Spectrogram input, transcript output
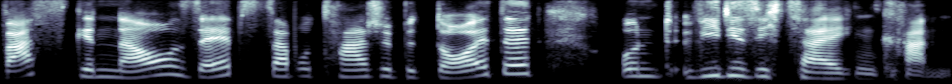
was genau Selbstsabotage bedeutet und wie die sich zeigen kann.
